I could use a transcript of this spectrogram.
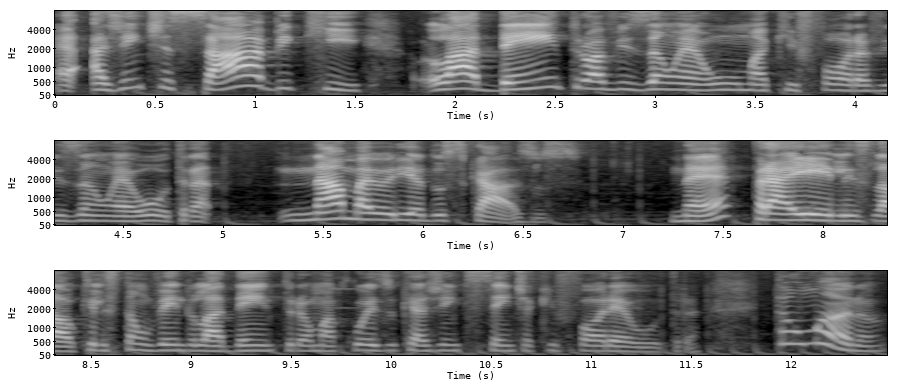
é, a gente sabe que lá dentro a visão é uma, aqui fora a visão é outra, na maioria dos casos. Né? Pra eles lá, o que eles estão vendo lá dentro é uma coisa, o que a gente sente aqui fora é outra. Então, mano,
